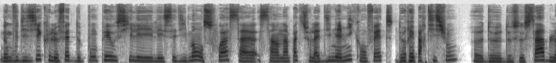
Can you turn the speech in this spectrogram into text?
Donc vous disiez que le fait de pomper aussi les, sédiments en soi, ça, a un impact sur la dynamique en fait de répartition de, de ce sable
